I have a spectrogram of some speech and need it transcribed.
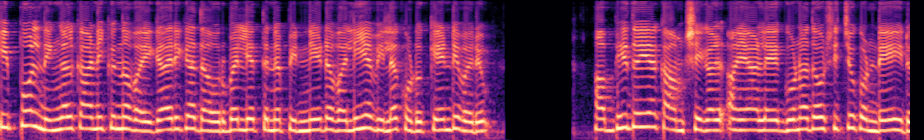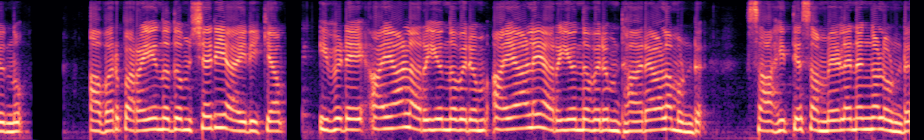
ഇപ്പോൾ നിങ്ങൾ കാണിക്കുന്ന വൈകാരിക ദൗർബല്യത്തിന് പിന്നീട് വലിയ വില കൊടുക്കേണ്ടി വരും. അഭ്യുദയകാംക്ഷികൾ അയാളെ ഗുണദോഷിച്ചുകൊണ്ടേയിരുന്നു. അവർ പറയുന്നതും ശരിയായിരിക്കാം. ഇവിടെ അയാൾ അറിയുന്നവരും അയാളെ അറിയുന്നവരും ധാരാളമുണ്ട്. സാഹിത്യ സമ്മേളനങ്ങളുണ്ട്.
